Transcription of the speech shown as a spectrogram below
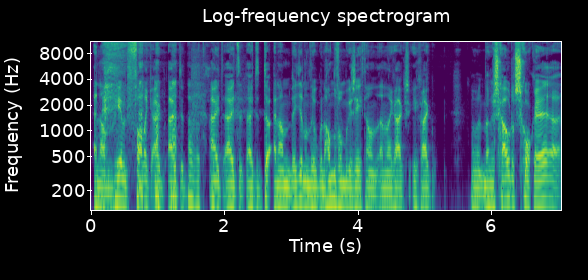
En dan op een gegeven moment val ik uit, uit, het, uit, uit, uit de... En dan, weet je, dan doe ik mijn handen voor mijn gezicht. En, en dan ga ik, ga ik met, mijn schouders schokken.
